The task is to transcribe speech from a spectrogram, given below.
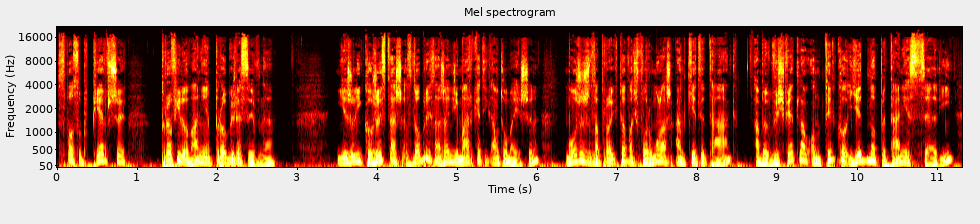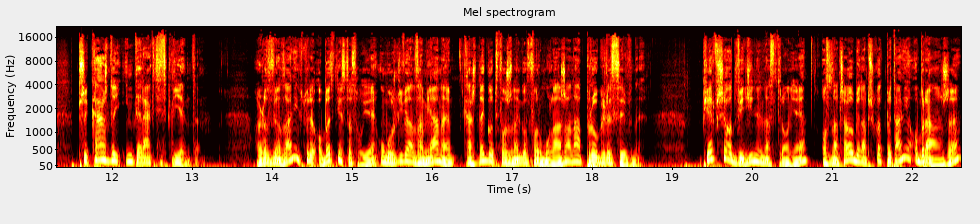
Sposób pierwszy profilowanie progresywne. Jeżeli korzystasz z dobrych narzędzi Marketing Automation, możesz zaprojektować formularz ankiety tak, aby wyświetlał on tylko jedno pytanie z serii przy każdej interakcji z klientem. Rozwiązanie, które obecnie stosuję, umożliwia zamianę każdego tworzonego formularza na progresywny – Pierwsze odwiedziny na stronie oznaczałyby na przykład pytanie o branżę.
